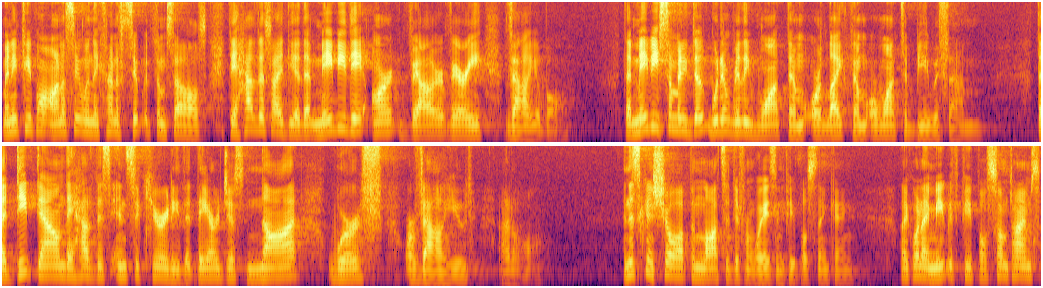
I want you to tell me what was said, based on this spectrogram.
many people, honestly, when they kind of sit with themselves, they have this idea that maybe they aren't very valuable. That maybe somebody wouldn't really want them or like them or want to be with them. That deep down they have this insecurity that they are just not worth or valued at all. And this can show up in lots of different ways in people's thinking. Like when I meet with people, sometimes,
